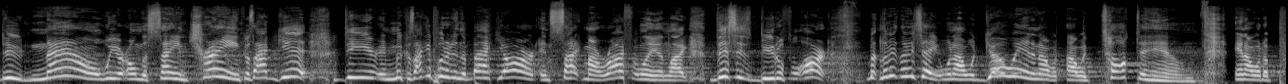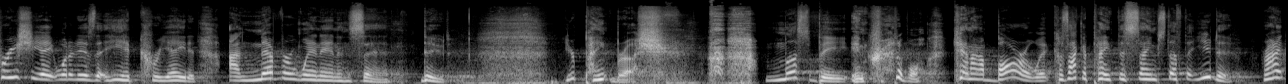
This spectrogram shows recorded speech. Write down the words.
dude, now we are on the same train because I get deer and because I can put it in the backyard and sight my rifle in. Like this is beautiful art. But let me let me tell you, when I would go in and I would I would talk to him and I would appreciate what it is that he had created, I never went in and said, dude your paintbrush. must be incredible. Can I borrow it? Because I could paint the same stuff that you do right?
